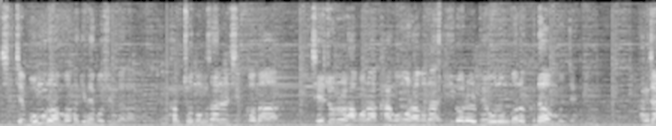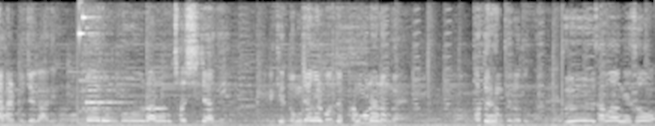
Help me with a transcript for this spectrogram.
실제 몸으로 한번 확인해 보신다는 함초 농사를 짓거나 제조를 하거나 가공을 하거나 이거를 배우는 거는 그 다음 문제. 음. 당장 할 문제가 아니고 판매 농부라는 첫 시작이 이렇게 농장을 먼저 방문하는 거예요. 어, 어떤 형태로든 간에 그 상황에서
